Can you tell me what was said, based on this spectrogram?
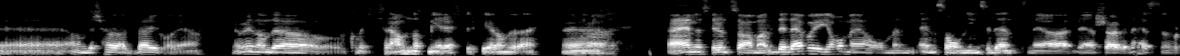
Eh, Anders Högberg var det ja. Jag vet inte om det har kommit fram något mer efterspel om det där. Mm. Nej, men strunt samma. Det där var ju jag med om, en, en sån incident när jag, när jag körde den hästen var,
